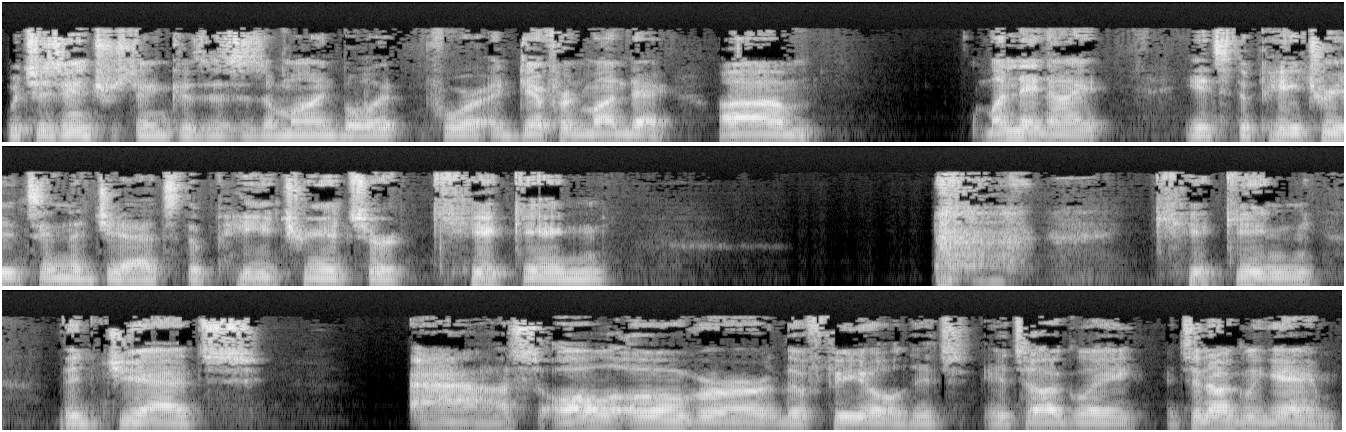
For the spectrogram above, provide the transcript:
which is interesting because this is a mind bullet for a different Monday. Um, Monday night, it's the Patriots and the Jets. The Patriots are kicking, kicking the Jets ass all over the field. It's, it's ugly. It's an ugly game.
